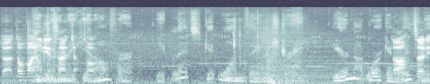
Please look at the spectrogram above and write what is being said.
对，东方一点三讲错。啊，这里。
